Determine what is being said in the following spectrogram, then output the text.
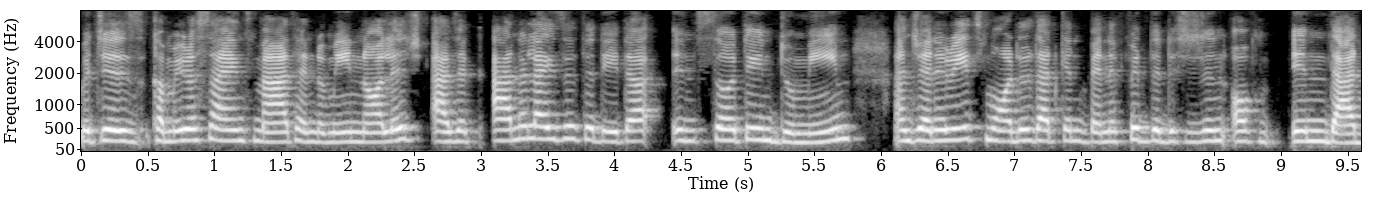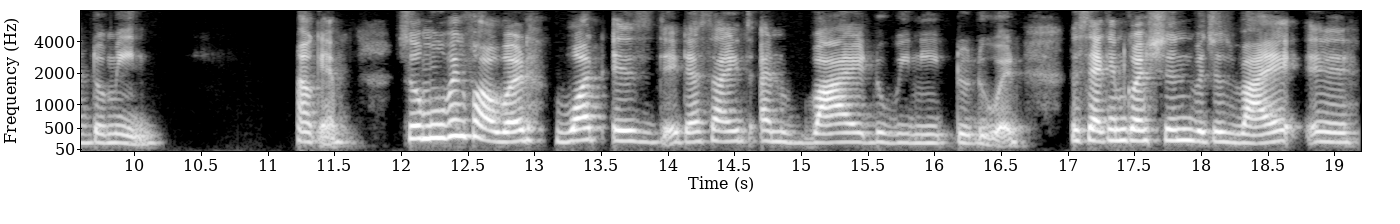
which is computer science, math, and domain knowledge as it analyzes the data in certain domain and generates model that can benefit the decision of in that domain. Okay, so moving forward, what is data science and why do we need to do it? The second question, which is why. Uh,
